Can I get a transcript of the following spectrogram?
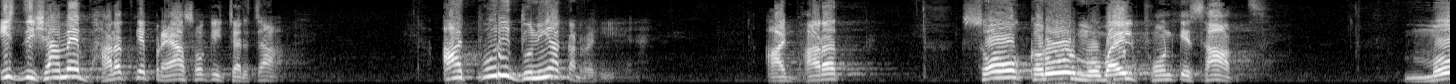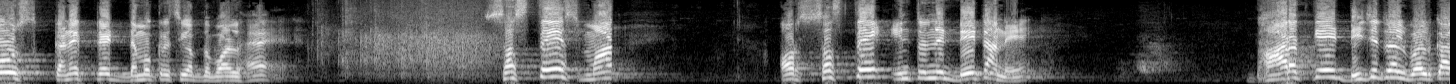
इस दिशा में भारत के प्रयासों की चर्चा आज पूरी दुनिया कर रही है। आज भारत 100 करोड़ मोबाइल फ़ोन के साथ most connected democracy of the world है सस्ते स्मार्ट और सस्ते इंटरनेट डेटा ने भारत के डिजिटल वर्ल्ड का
